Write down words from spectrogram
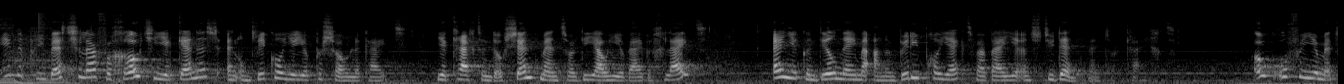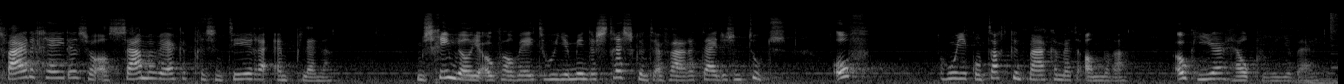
In de pre-bachelor vergroot je je kennis en ontwikkel je je persoonlijkheid. Je krijgt een docent-mentor die jou hierbij begeleidt. En je kunt deelnemen aan een buddyproject waarbij je een student-mentor krijgt. Ook oefen je met vaardigheden zoals samenwerken, presenteren en plannen. Misschien wil je ook wel weten hoe je minder stress kunt ervaren tijdens een toets. Of hoe je contact kunt maken met anderen. Ook hier helpen we je bij.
